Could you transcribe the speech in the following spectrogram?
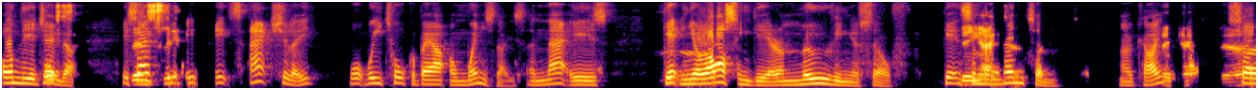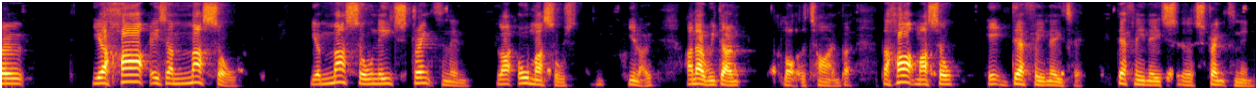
on the agenda. It's actually it, it's actually what we talk about on Wednesdays, and that is hmm. getting your arse in gear and moving yourself, getting Being some active. momentum. Okay. Yeah. So your heart is a muscle. Your muscle needs strengthening, like all muscles. You know, I know we don't a lot of the time, but the heart muscle, it definitely needs it. It definitely needs uh, strengthening.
